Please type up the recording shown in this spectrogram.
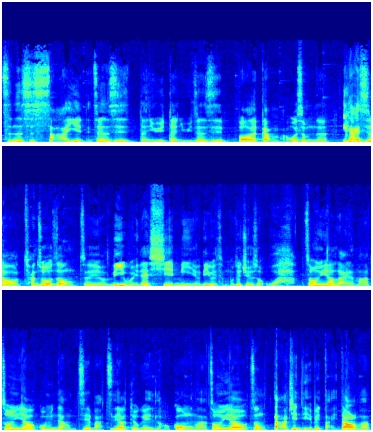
真的是傻眼，真的是等于等于，真的是不知道在干嘛。为什么呢？一开始哦，传出有这种这有立委在泄密，有立委什么，我就觉得说，哇，终于要来了吗？终于要国民党直接把资料丢给老共了吗？终于要有这种大间谍被逮到了吗？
